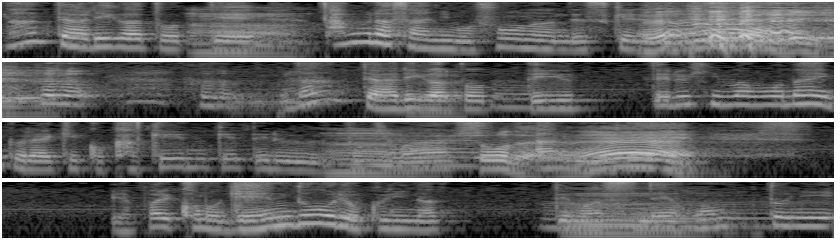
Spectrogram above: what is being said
なんてありがとうって、うん。田村さんにもそうなんですけえれども、なんてありがとうって言ってる暇もないくらい結構駆け抜けてる時もあ,、うんそうだよねるのでやっぱりこの原動力になってますね、うん本当に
